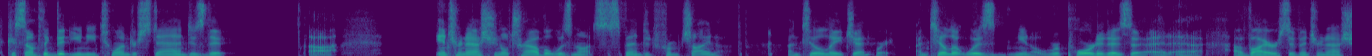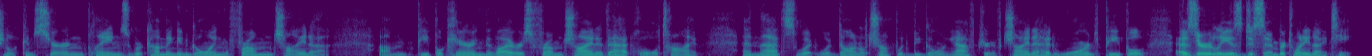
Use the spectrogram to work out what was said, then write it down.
Because something that you need to understand is that uh, international travel was not suspended from China until late January until it was, you know, reported as a, a, a, virus of international concern, planes were coming and going from China, um, people carrying the virus from China that whole time. And that's what, what Donald Trump would be going after. If China had warned people as early as December 2019,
